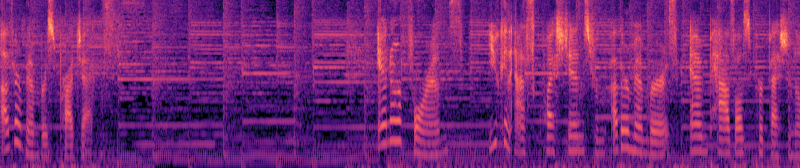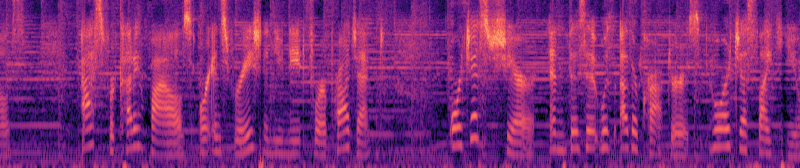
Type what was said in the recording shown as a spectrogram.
other members' projects. In our forums, you can ask questions from other members and Pazzles professionals. Ask for cutting files or inspiration you need for a project, or just share and visit with other crafters who are just like you.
